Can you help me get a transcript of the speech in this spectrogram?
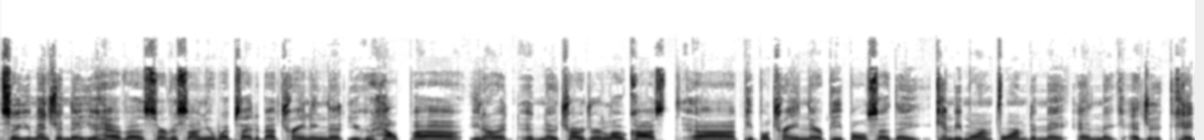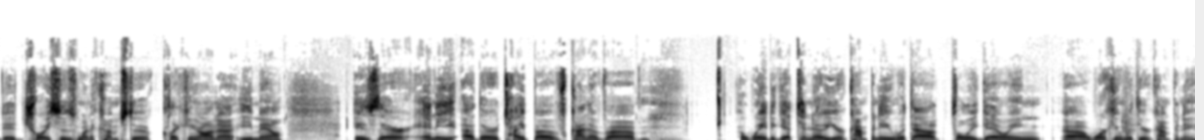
So you mentioned that you have a service on your website about training that you help, uh, you know, at, at, no charge or low cost, uh, people train their people so they can be more informed and make and make educated choices when it comes to clicking on an email. Is there any other type of kind of um, a way to get to know your company without fully going uh, working with your company?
